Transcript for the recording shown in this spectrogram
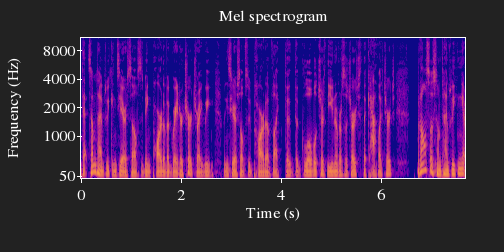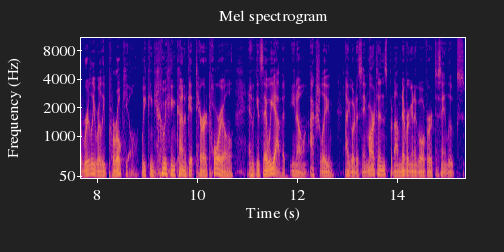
that sometimes we can see ourselves as being part of a greater church, right? We, we can see ourselves as part of like the, the global church, the universal church, the Catholic church. But also sometimes we can get really, really parochial. We can we can kind of get territorial and we can say, well, yeah, but you know, actually I go to St. Martin's, but I'm never going to go over to St. Luke's,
